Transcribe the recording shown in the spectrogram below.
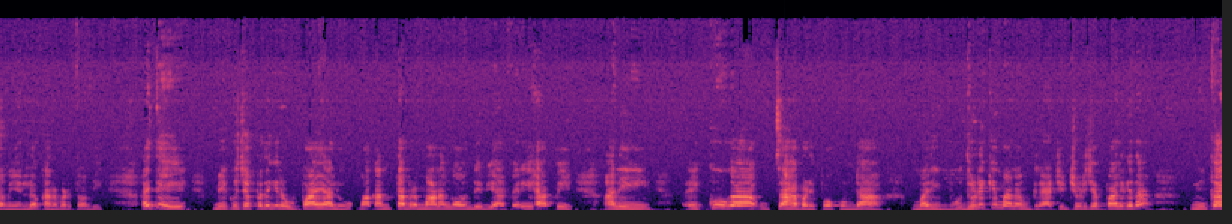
సమయంలో కనబడుతోంది. అయితే మీకు చెప్పదగిన ఉపాయాలు మాకు బ్రహ్మాండంగా ఉంది వీఆర్ వెరీ హ్యాపీ అని ఎక్కువగా ఉత్సాహపడిపోకుండా మరి బుధుడికి మనం గ్రాటిట్యూడ్ చెప్పాలి కదా ఇంకా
